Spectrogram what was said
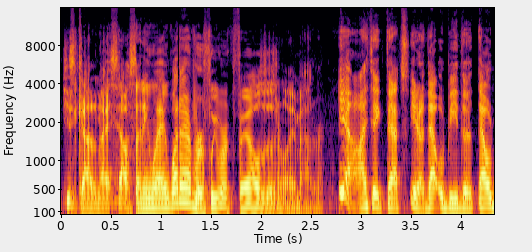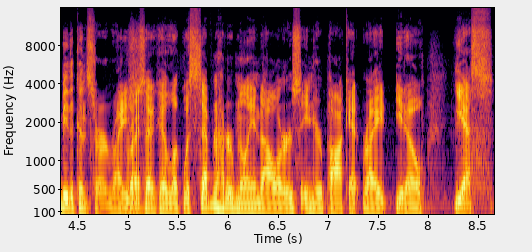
he's got a nice house anyway. Whatever, if WeWork fails, it doesn't really matter. Yeah, I think that's you know that would be the that would be the concern, right? You say, okay, look, with seven hundred million dollars in your pocket, right? You know, yes,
